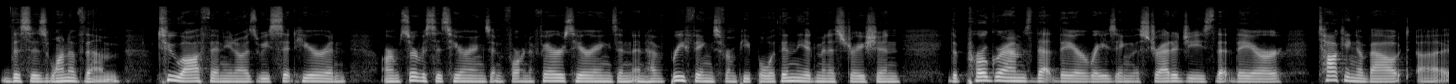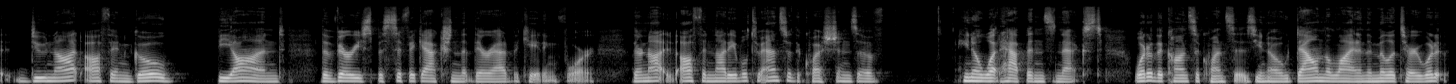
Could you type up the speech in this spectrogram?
this is one of them. Too often, you know, as we sit here in armed services hearings and foreign affairs hearings and, and have briefings from people within the administration, the programs that they are raising, the strategies that they are talking about, uh, do not often go beyond the very specific action that they're advocating for. They're not often not able to answer the questions of, you know, what happens next? What are the consequences? You know, down the line in the military, what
